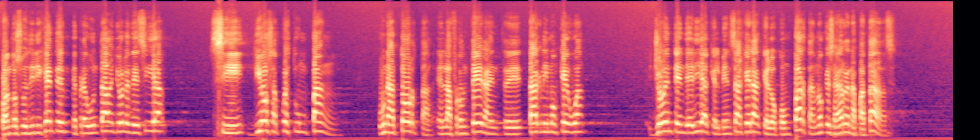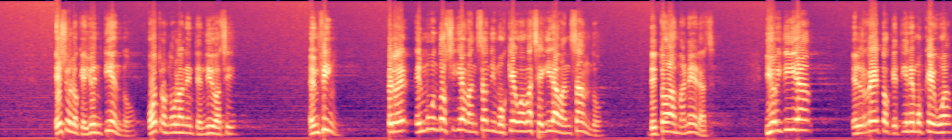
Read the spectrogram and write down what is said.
Cuando sus dirigentes me preguntaban, yo les decía, si Dios ha puesto un pan, una torta en la frontera entre Tacna y Moquegua, yo entendería que el mensaje era que lo compartan, no que se agarren a patadas. Eso es lo que yo entiendo. Otros no lo han entendido así. En fin, pero el mundo sigue avanzando y Moquegua va a seguir avanzando de todas maneras. Y hoy día el reto que tiene Moquegua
